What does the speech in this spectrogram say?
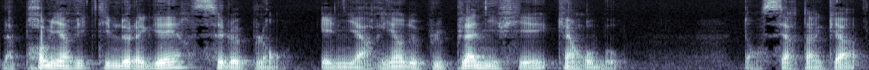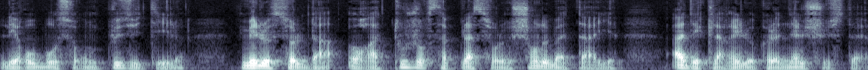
La première victime de la guerre, c'est le plan, et il n'y a rien de plus planifié qu'un robot. Dans certains cas, les robots seront plus utiles, mais le soldat aura toujours sa place sur le champ de bataille, a déclaré le colonel Schuster.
